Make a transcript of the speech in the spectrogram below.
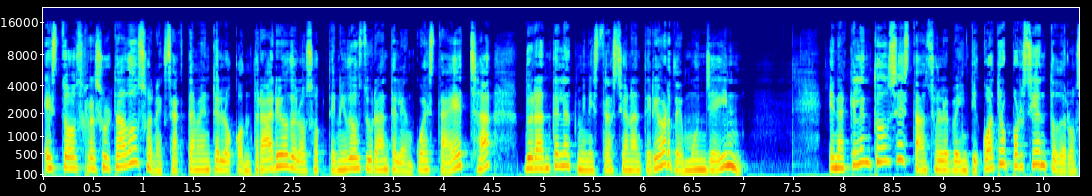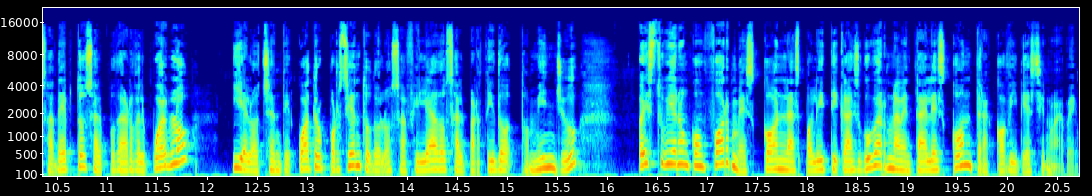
Estos resultados son exactamente lo contrario de los obtenidos durante la encuesta hecha durante la administración anterior de Moon Jae-in. En aquel entonces, tan solo el 24% de los adeptos al poder del pueblo y el 84% de los afiliados al partido Tominju estuvieron conformes con las políticas gubernamentales contra COVID-19.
